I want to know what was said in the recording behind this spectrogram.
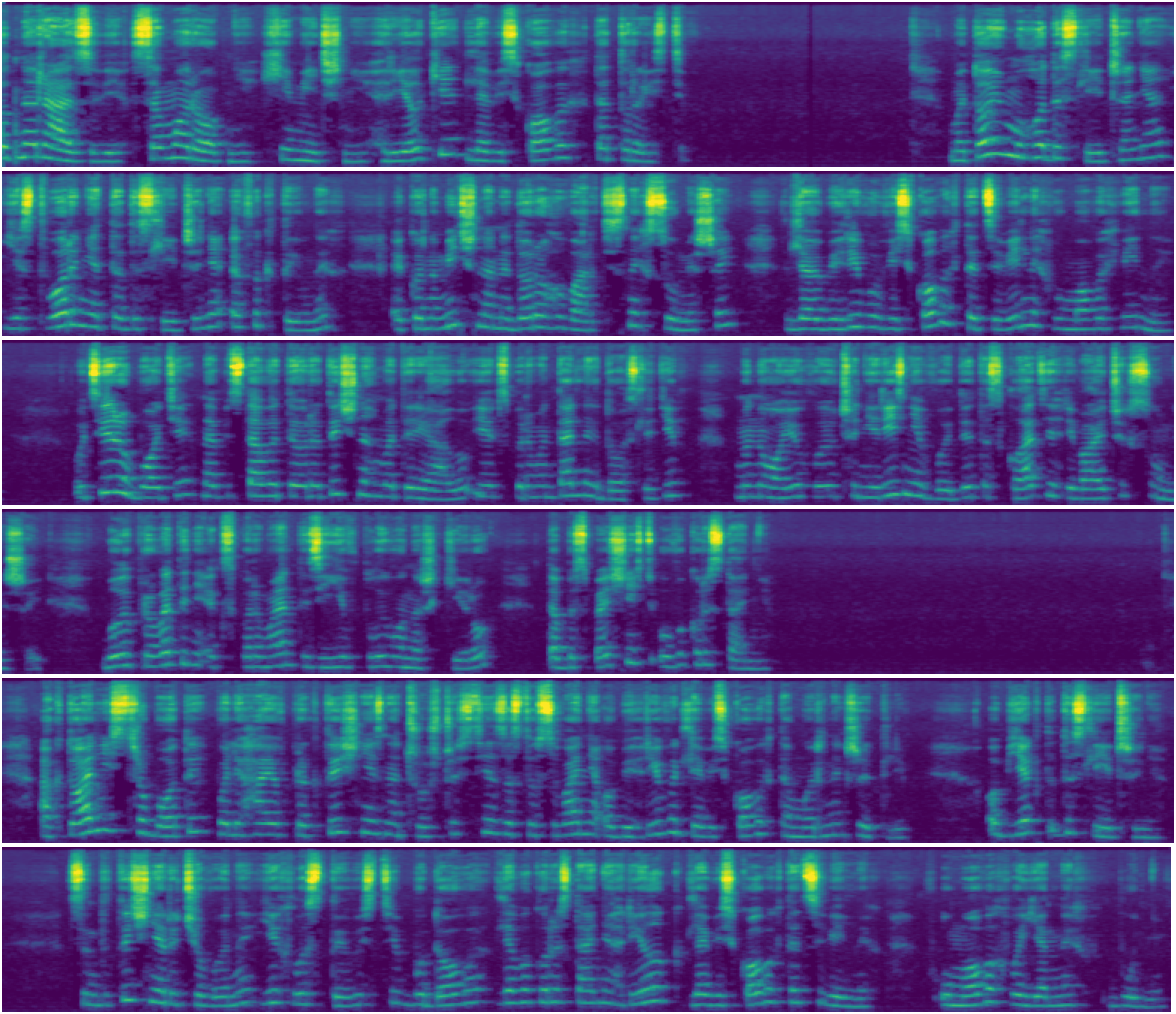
Одноразові саморобні хімічні грілки для військових та туристів. Метою мого дослідження є створення та дослідження ефективних, економічно недороговартісних сумішей для обігріву військових та цивільних в умовах війни. У цій роботі на підставі теоретичного матеріалу і експериментальних дослідів мною вивчені різні види та склад зігріваючих сумішей, були проведені експерименти з її впливу на шкіру та безпечність у використанні. Актуальність роботи полягає в практичній значущості застосування обігріву для військових та мирних жителів, об'єкт дослідження, синтетичні речовини, їх властивості, будова для використання грілок для військових та цивільних в умовах воєнних буднів.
